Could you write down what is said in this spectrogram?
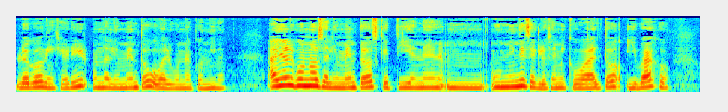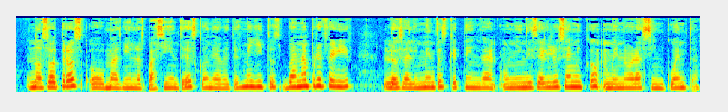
luego de ingerir un alimento o alguna comida. Hay algunos alimentos que tienen mm, un índice glucémico alto y bajo. Nosotros, o más bien los pacientes con diabetes mellitus, van a preferir los alimentos que tengan un índice glucémico menor a 50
